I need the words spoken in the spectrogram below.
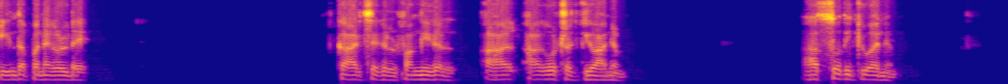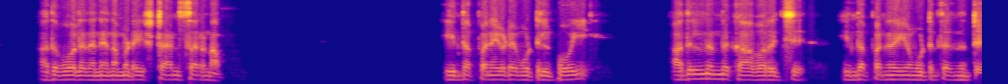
ഈന്തപ്പനകളുടെ കാഴ്ചകൾ ഭംഗികൾ ആഘോഷിക്കുവാനും ആസ്വദിക്കുവാനും അതുപോലെ തന്നെ നമ്മുടെ ഇഷ്ടാനുസരണം. ഈന്തപ്പനയുടെ മുട്ടിൽ പോയി അതിൽ നിന്ന് കാവറിച്ച് ഈന്തപ്പനയുടെ മുട്ടിൽ തന്നിട്ട്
